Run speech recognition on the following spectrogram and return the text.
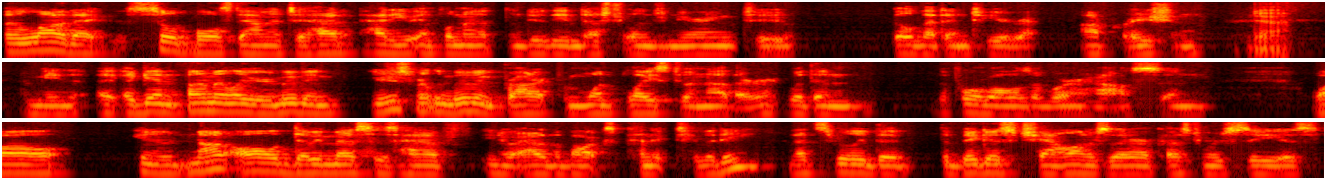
but a lot of that still boils down into how how do you implement and do the industrial engineering to build that into your operation. Yeah. I mean, again, fundamentally, you're moving, you're just really moving product from one place to another within the four walls of warehouse. And while you know, not all WMSs have you know out of the box connectivity. That's really the the biggest challenge that our customers see is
